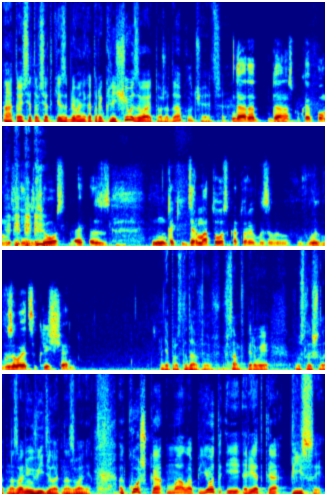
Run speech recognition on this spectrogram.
А, то есть это все-таки заболевания, которые клещи вызывают тоже, да, получается? Да, да, да, насколько я помню, хелитиоз, да, это ну, такие дерматоз, который вызыв, вызывается клещами. Я просто, да, сам впервые услышал это название, увидел это название. Кошка мало пьет и редко писает.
